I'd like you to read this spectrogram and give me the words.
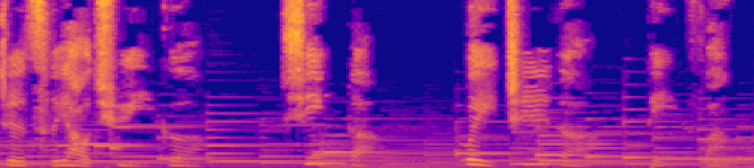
这次要去一个新的、未知的地方。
